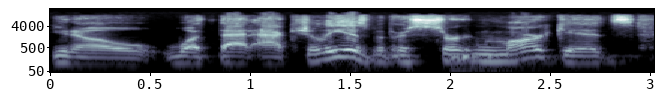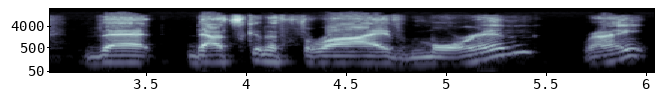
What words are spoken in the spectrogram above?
you know what that actually is but there's certain markets that that's going to thrive more in right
